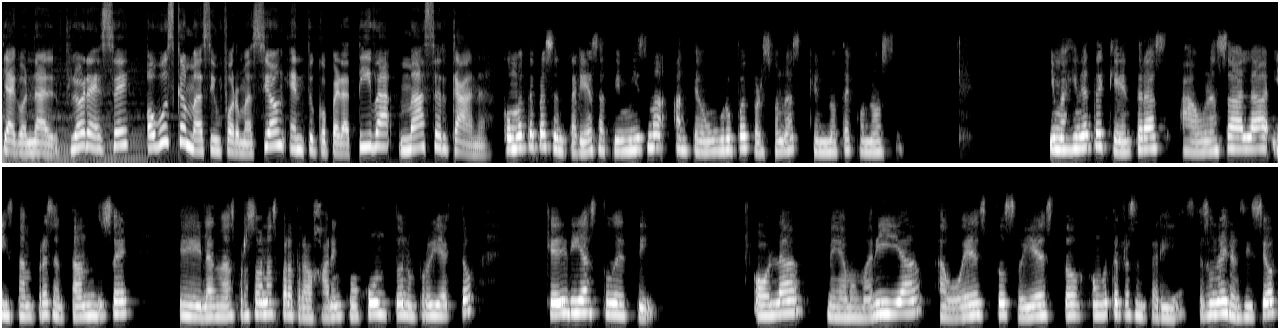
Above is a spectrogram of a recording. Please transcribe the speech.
diagonal florece o busca más información en tu cooperativa más cercana. ¿Cómo te presentarías a ti misma ante un grupo de personas que no te conocen? Imagínate que entras a una sala y están presentándose eh, las nuevas personas para trabajar en conjunto en un proyecto. ¿Qué dirías tú de ti? Hola, me llamo María, hago esto, soy esto, ¿cómo te presentarías? Es un ejercicio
